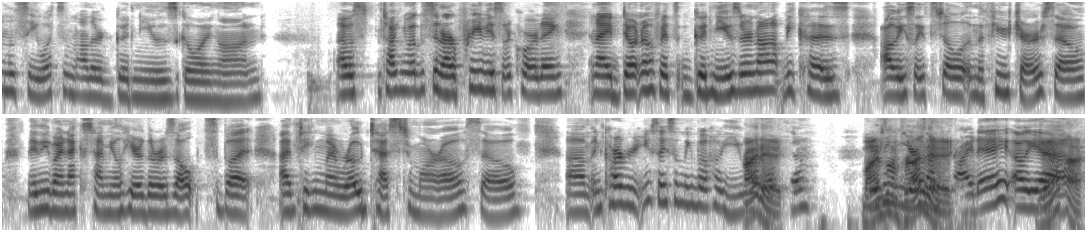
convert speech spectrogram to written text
let's see, what's some other good news going on? I was talking about this in our previous recording, and I don't know if it's good news or not because obviously it's still in the future. So maybe by next time you'll hear the results. But I'm taking my road test tomorrow. So, um, and Carter, didn't you say something about how you Friday? Mine's on Friday. on Friday. Oh yeah. Yeah.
